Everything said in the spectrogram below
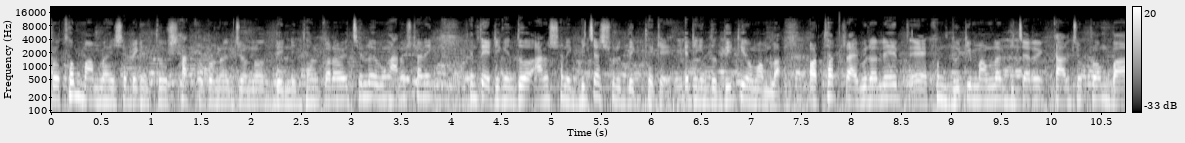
প্রথম মামলা হিসেবে কিন্তু সাক্ষ্য গ্রহণের জন্য দিন নির্ধারণ করা হয়েছিল এবং আনুষ্ঠানিক কিন্তু এটি কিন্তু আনুষ্ঠানিক বিচার শুরুর দিক থেকে এটি কিন্তু দ্বিতীয় মামলা। অর্থাৎ ট্রাইব্যুনালে এখন দুটি মামলার বিচারের কার্যক্রম বা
